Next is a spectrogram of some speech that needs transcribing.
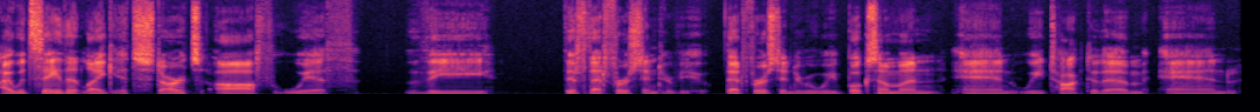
i would say that like it starts off with the if that first interview that first interview we book someone and we talk to them and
